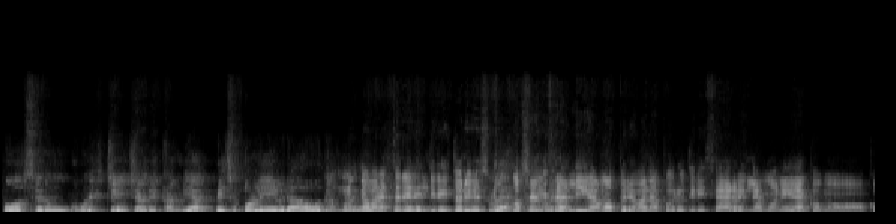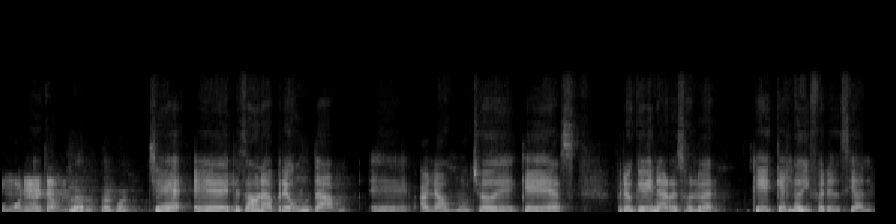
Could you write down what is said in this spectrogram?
o ser un, como un exchanger de cambiar peso por libra o otras no, no, van a estar en el directorio de su banco central, digamos, pero van a poder utilizar la moneda como, moneda de cambio. Claro, tal cual. Che, eh, les hago una pregunta. Eh, hablamos mucho de qué es, pero ¿qué viene a resolver? ¿Qué, es lo diferencial?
